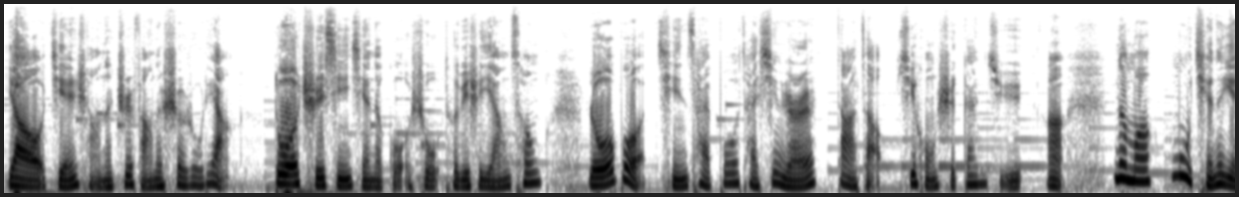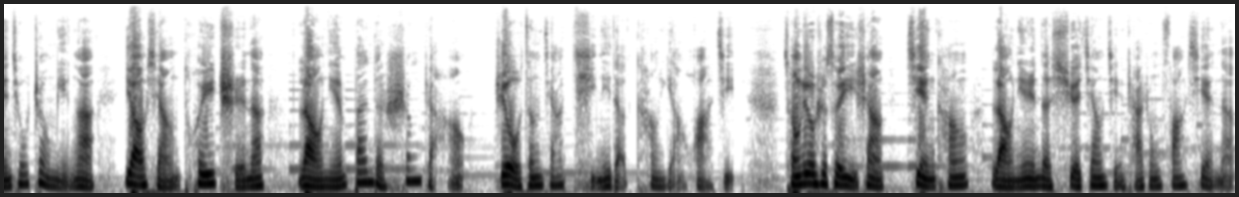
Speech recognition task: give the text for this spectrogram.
要减少呢脂肪的摄入量，多吃新鲜的果蔬，特别是洋葱、萝卜、芹菜、菠菜、杏仁、大枣、西红柿、柑橘。啊，那么目前的研究证明啊，要想推迟呢老年斑的生长，只有增加体内的抗氧化剂。从六十岁以上健康老年人的血浆检查中发现呢，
